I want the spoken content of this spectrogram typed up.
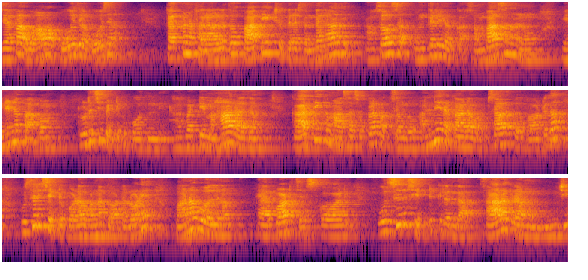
జప వామ పూజ భోజన తర్పణ ఫలాలతో పాపీ క్షుద్ర సందరాది అసౌస వంతుల యొక్క సంభాషణలను వినిన పాపం తుడిచిపెట్టుకుపోతుంది. కాబట్టి మహారాజం కార్తీక మాస శుక్లపక్షంలో అన్ని రకాల వృక్షాలతో పాటుగా ఉసిరి చెట్టు కూడా ఉన్న తోటలోనే వనభోజనం ఏర్పాటు చేసుకోవాలి. ఉసిరి చెట్టు క్రింద సారగ్రామం నుంచి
